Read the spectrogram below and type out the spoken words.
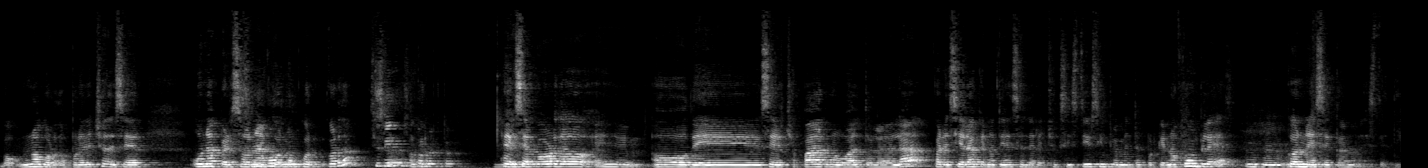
no gordo, por el hecho de ser una persona con un cuerpo gordo, sí, es correcto. De ser gordo eh, o de ser chaparro o alto, la la la, pareciera que no tienes el derecho a existir simplemente porque no cumples con ese canon estético.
